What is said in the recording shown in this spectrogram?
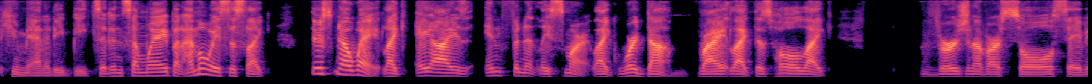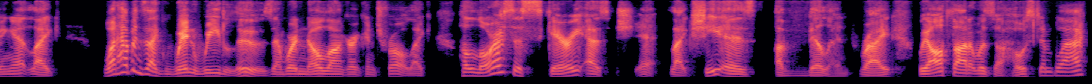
humanity beats it in some way. But I'm always just like, there's no way. Like AI is infinitely smart. Like we're dumb, right? Like this whole like version of our soul saving it. Like what happens like when we lose and we're no longer in control? Like Halores is scary as shit. Like she is a villain, right? We all thought it was the host in black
